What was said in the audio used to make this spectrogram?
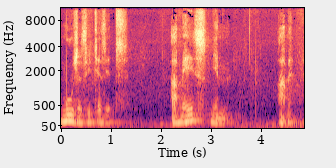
může zvítězit. A my s ním. Amen.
